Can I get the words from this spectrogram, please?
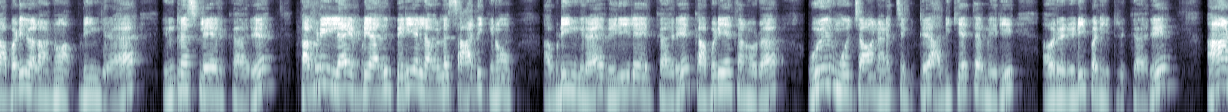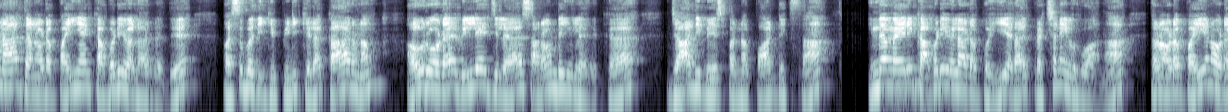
கபடி விளாடணும் அப்படிங்கிற இன்ட்ரெஸ்ட்லேயே இருக்காரு. கபடியில் எப்படியாவது பெரிய லெவலில் சாதிக்கணும் அப்படிங்கிற வெறியிலே இருக்காரு. கபடியை தன்னோட உயிர் மூச்சாவும் நினச்சிக்கிட்டு அதுக்கேற்ற மாரி அவரை ரெடி பண்ணிட்டு இருக்காரு. ஆனால் தன்னோட பையன் கபடி விளாடுறது பசுபதிக்கு பிடிக்கல. காரணம் அவரோட வில்லேஜில் சரௌண்டிங்கில் இருக்க ஜாதி பேஸ் பண்ண பாலிடிக்ஸ் தான். இந்த மாதிரி கபடி விளையாட போய் ஏதாவது பிரச்சனை உருவானா தன்னோட பையனோட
